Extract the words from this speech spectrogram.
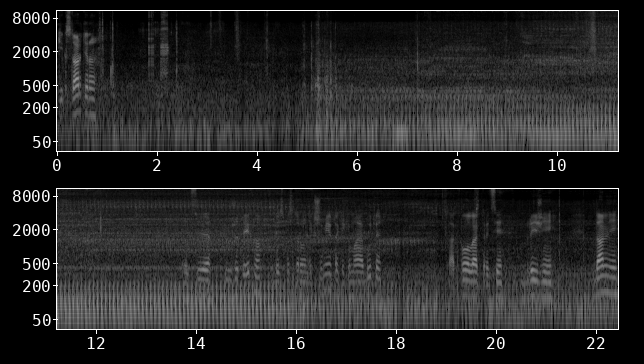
кікстартера. Працює дуже тихо, без посторонніх шумів, так як і має бути. Так, по електриці ближній, дальній,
